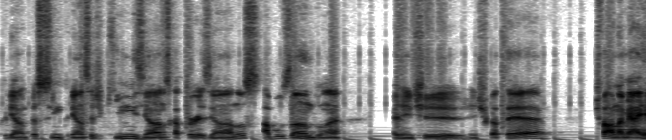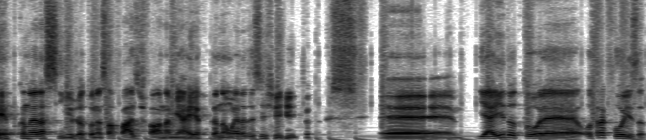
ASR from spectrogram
criança, assim, criança de 15 anos, 14 anos, abusando, né? A gente, a gente fica até de falar, na minha época não era assim, eu já tô nessa fase de falar, na minha época não era desse jeito. É, e aí, doutor, é, outra coisa,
